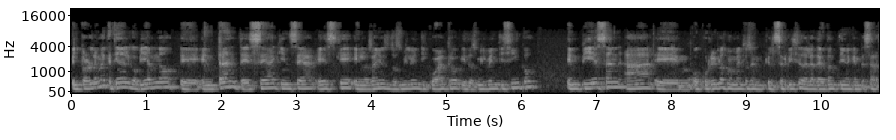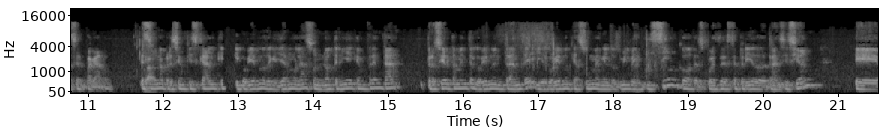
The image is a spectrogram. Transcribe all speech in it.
el problema que tiene el gobierno eh, entrante, sea quien sea, es que en los años 2024 y 2025 empiezan a eh, ocurrir los momentos en que el servicio de la deuda tiene que empezar a ser pagado. Esa es una presión fiscal que el gobierno de Guillermo Lazo no tenía que enfrentar, pero ciertamente el gobierno entrante y el gobierno que asume en el 2025, después de este periodo de transición, eh,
